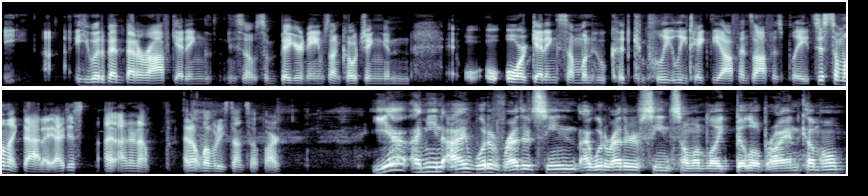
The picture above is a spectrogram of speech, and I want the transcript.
he, he would have been better off getting you know some bigger names on coaching and or, or getting someone who could completely take the offense off his plate. Just someone like that. I, I just I, I don't know. I don't love what he's done so far. Yeah, I mean, I would have rather seen. I would rather have seen someone like Bill O'Brien come home.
